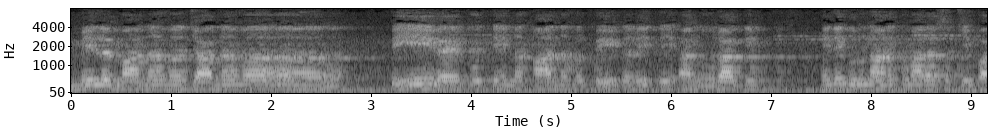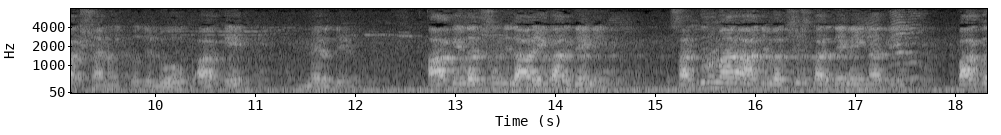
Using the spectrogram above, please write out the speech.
ਮਿਲ ਮਾਨਵ ਜਾਨਵ ਭੇਵੈ ਕੋ ਤਿਨ ਆਨਮ ਭੇਟ ਰੇ ਅਨੁਰਾਗੇ। ਕਹਿੰਦੇ ਗੁਰੂ ਨਾਨਕ ਮਹਾਰਾਜ ਸੱਚੇ ਪਾਤਸ਼ਾਹ ਨੂੰ ਇੱਥੋਂ ਦੇ ਲੋਕ ਆ ਕੇ ਮਿਲਦੇ ਨੇ, ਆ ਕੇ ਦਰਸ਼ਨ ਦਿਦਾਰੇ ਕਰਦੇ ਨੇ, ਸਤਿਗੁਰੂ ਮਹਾਰਾਜ ਬਖਸ਼ਿਸ਼ ਕਰਦੇ ਨੇ ਇਹਨਾਂ ਤੇ। ਪਗ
